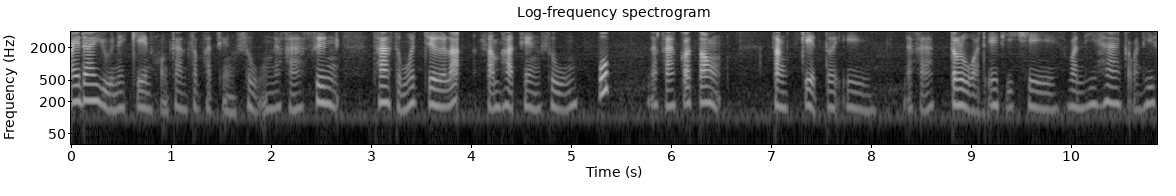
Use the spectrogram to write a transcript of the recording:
ม่ได้อยู่ในเกณฑ์ของการสัมผัสเสี่ยงสูงนะคะ ซึ่งถ้าสมมติเจอละสัมผัสเสี่ยงสูงปุ๊บนะคะ ก็ต้องสังเกตตัวเองนะคะ ตรวจ ATK วันที่ 5 กับวันที่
